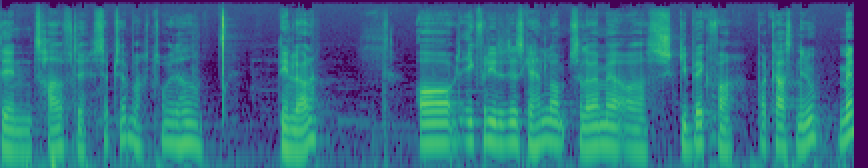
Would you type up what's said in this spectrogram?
den 30. september, tror jeg det hedder. Det er en lørdag. Og ikke fordi det er det, det skal handle om, så lad være med at skibbe væk fra podcasten endnu. Men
